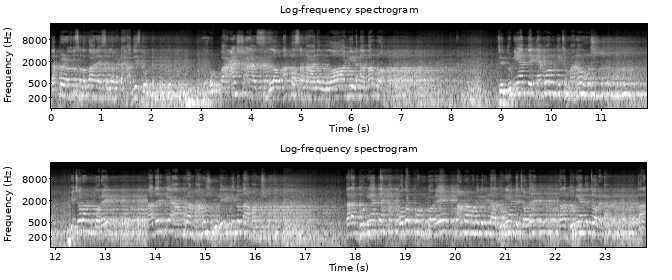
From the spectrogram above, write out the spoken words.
তারপরে রসুল সাল্লাহ আলিয়াল্লাম একটা হাদিস বললেন। যে দুনিয়াতে এমন কিছু মানুষ বিচরণ করে, তাদেরকে আমরা মানুষ বলি, কিন্তু তারা মানুষ না। তারা দুনিয়াতে পদর্পণ করে, আমরা মনে করি তারা দুনিয়াতে চলে, তারা দুনিয়াতে চলে না। তারা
